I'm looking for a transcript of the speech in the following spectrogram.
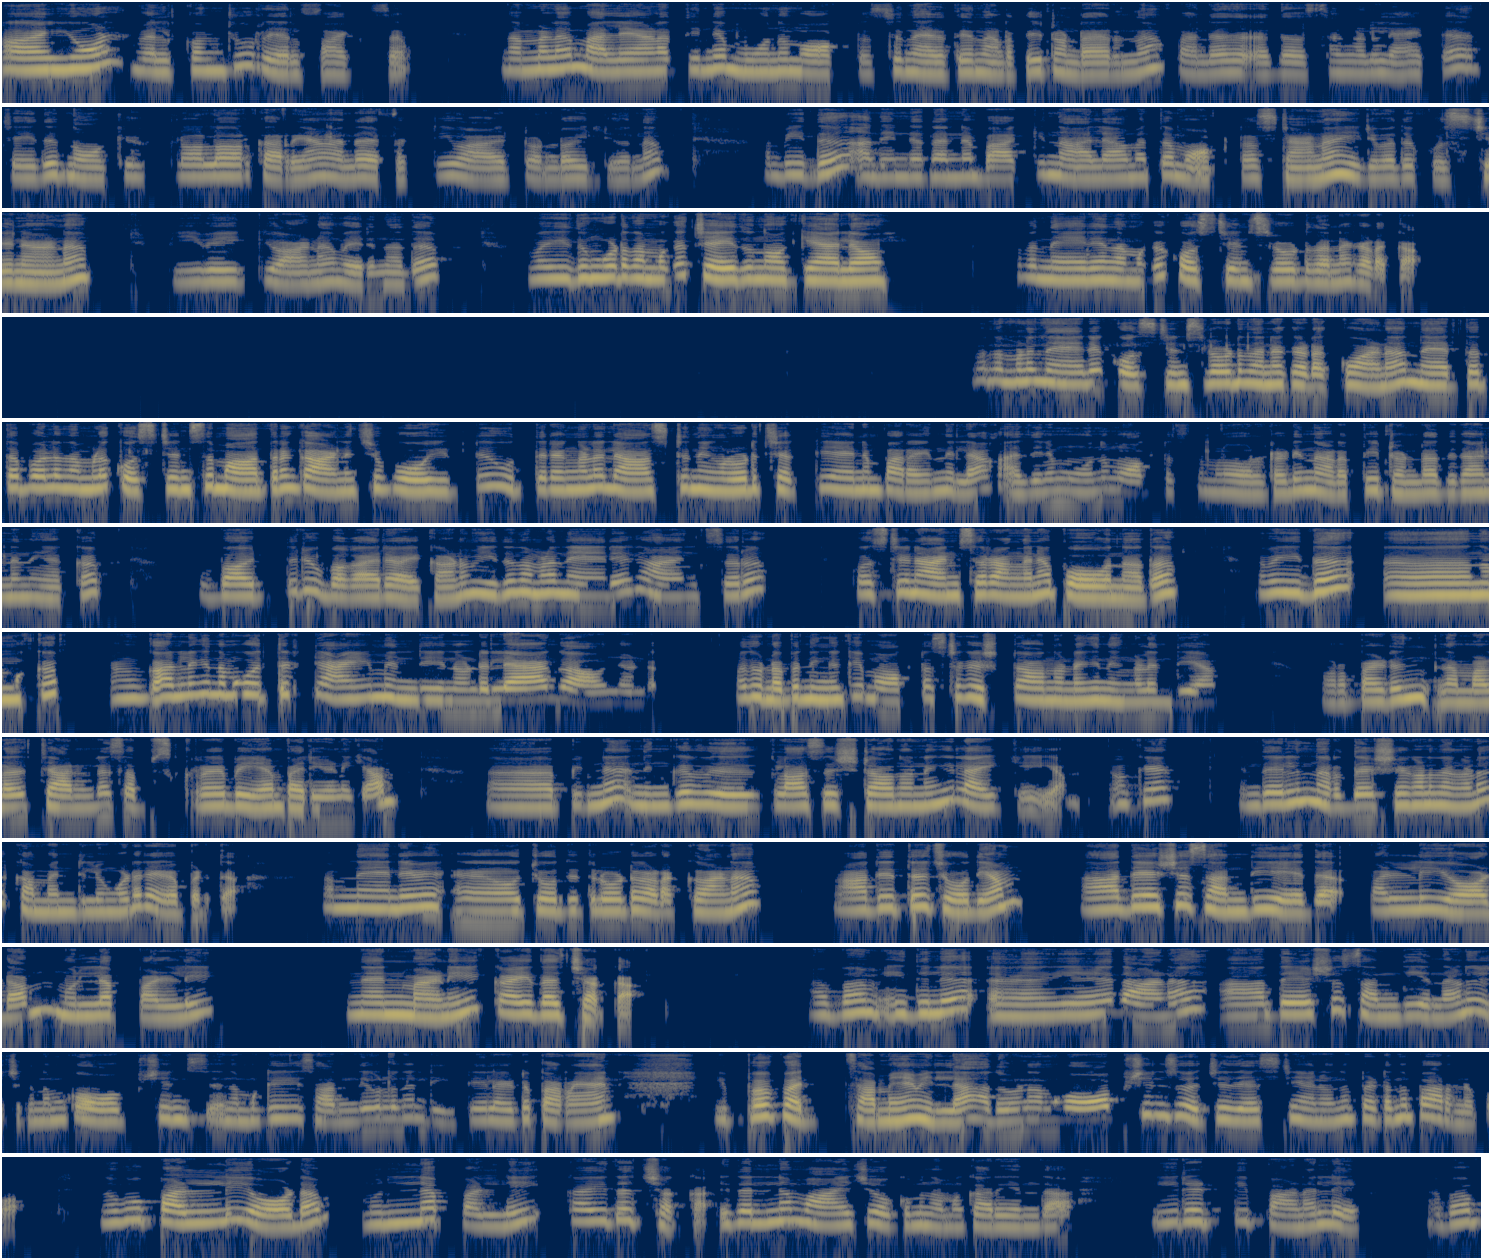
Hi all welcome to real facts നമ്മൾ മലയാളത്തിന്റെ മൂന്ന് മോക്ക് ടെസ്റ്റ് നേരത്തെ നടത്തിയിട്ടുണ്ടായിരുന്നു. പല ദിവസങ്ങളിലായിട്ട് ചെയ്ത് നോക്കിയിട്ടുള്ളവർക്കറിയാം നല്ല എഫക്റ്റീവ് ആയിട്ടുണ്ടോ ഇല്ലയോ എന്ന് അപ്പോൾ ഇത് അതിന്റെ തന്നെ ബാക്കി നാലാമത്തെ മോക്ക് ടെസ്റ്റ് ആണ്. ഇരുപത് ക്വസ്റ്റ്യനാണ് പി വൈ ക്യു ആണ് വരുന്നത്. അപ്പോൾ ഇതും കൂടെ നമുക്ക് ചെയ്ത് നോക്കിയാലോ? അപ്പോൾ നേരെ നമുക്ക് ക്വസ്റ്റ്യൻസിലോട്ട് തന്നെ കിടക്കാം. അപ്പോൾ നമ്മൾ നേരെ ക്വസ്റ്റ്യൻസിലോട്ട് തന്നെ കിടക്കുവാണ്. നേരത്തെ പോലെ നമ്മൾ ക്വസ്റ്റ്യൻസ് മാത്രം കാണിച്ചു പോയിട്ട് ഉത്തരങ്ങൾ ലാസ്റ്റ് നിങ്ങളോട് ചെക്ക് ചെയ്യാനും പറയുന്നില്ല. അതിന് മൂന്ന് മോക്ക് ടെസ്റ്റ് നമ്മൾ ഓൾറെഡി നടത്തിയിട്ടുണ്ട്. അതിനാൽ നിങ്ങൾക്ക് ഉപ ഒത്തിരി ഉപകാരമായി കാണും. ഇത് നമ്മൾ നേരെ ആൻസർ ക്വസ്റ്റ്യൻ ആൻസർ അങ്ങനെ പോകുന്നത്. അപ്പോൾ ഇത് നമുക്ക് അല്ലെങ്കിൽ നമുക്ക് ഒത്തിരി ടൈം എന്ത് ചെയ്യുന്നുണ്ട്? ലാഗ് ആവുന്നുണ്ട്. അതുകൊണ്ട് അപ്പോൾ നിങ്ങൾക്ക് ഈ മോക്ക് ടെസ്റ്റ് ഒക്കെ ഇഷ്ടമാകുന്നുണ്ടെങ്കിൽ നിങ്ങൾ എന്ത് ചെയ്യാം? ഉറപ്പായിട്ടും നമ്മൾ ചാനൽ സബ്സ്ക്രൈബ് ചെയ്യാൻ പരിഗണിക്കാം. പിന്നെ നിങ്ങൾക്ക് ക്ലാസ് ഇഷ്ടമാകുന്നുണ്ടെങ്കിൽ ലൈക്ക് ചെയ്യാം. ഓക്കെ എന്തെങ്കിലും നിർദ്ദേശങ്ങൾ നിങ്ങൾ കമന്റിലും കൂടെ രേഖപ്പെടുത്തുക. അപ്പം നേരെ ചോദ്യത്തിലോട്ട് കിടക്കുകയാണ് ആദ്യത്തെ ചോദ്യം. ആദേശ സന്ധി ഏത്? പള്ളിയോടം മുല്ലപ്പള്ളി നെന്മണി കൈതച്ചക്ക. അപ്പം ഇതിൽ ഏതാണ് ആദേശ സന്ധി എന്നാണ് ചോദിച്ചിരിക്കുന്നത് നമുക്ക് ഓപ്ഷൻസ് നമുക്ക് ഈ സന്ധികളൊന്നും ഡീറ്റെയിൽ ആയിട്ട് പറയാൻ ഇപ്പോൾ സമയമില്ല. അതുകൊണ്ട് നമുക്ക് ഓപ്ഷൻസ് വെച്ച് ജസ്റ്റ് ഞാനൊന്ന് പെട്ടെന്ന് പറഞ്ഞു പോകാം നോക്കൂ ഓടം മുല്ലപ്പള്ളി കൈതച്ചക്ക ഇതെല്ലാം വായിച്ചു നോക്കുമ്പോൾ നമുക്കറിയാം എന്താ ഇരട്ടിപ്പാണല്ലേ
